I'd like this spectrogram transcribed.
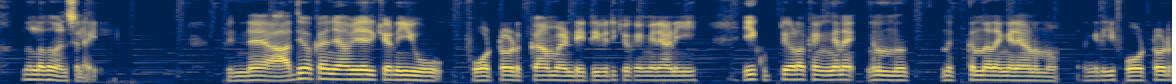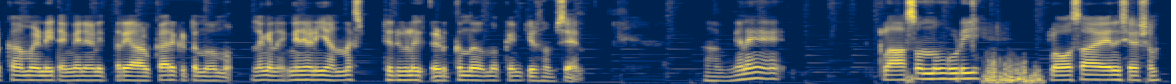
എന്നുള്ളത് മനസ്സിലായി. പിന്നെ ആദ്യമൊക്കെ ഞാൻ വിചാരിക്കുകയാണ് ഈ ഫോട്ടോ എടുക്കാൻ വേണ്ടിയിട്ട് ഇവർക്കൊക്കെ എങ്ങനെയാണ് ഈ ഈ കുട്ടികളൊക്കെ എങ്ങനെ ഇങ്ങനെ നിൽക്കുന്നത് എങ്ങനെയാണെന്നോ അല്ലെങ്കിൽ ഈ ഫോട്ടോ എടുക്കാൻ വേണ്ടിയിട്ട് എങ്ങനെയാണ് ഇത്രയും ആൾക്കാർ കിട്ടുന്നതെന്നോ അല്ലെങ്കിൽ എങ്ങനെയാണ് ഈ അൺഎക്സ്പെക്റ്റഡുകൾ എടുക്കുന്നതെന്നൊക്കെ എനിക്കൊരു സംശയമാണ്. അങ്ങനെ ക്ലാസ് ഒന്നും കൂടി ക്ലോസ് ആയതിനു ശേഷം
